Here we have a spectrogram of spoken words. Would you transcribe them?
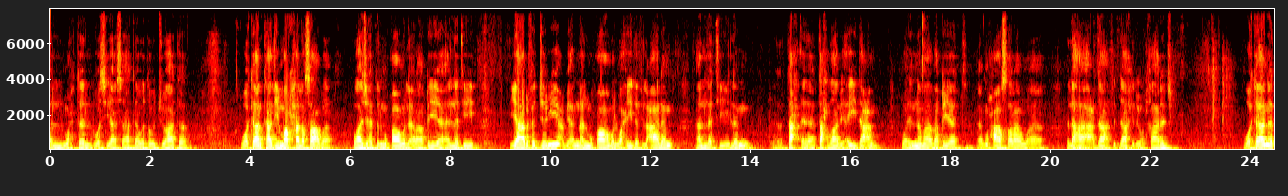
المحتل وسياساته وتوجهاته. وكانت هذه مرحلة صعبة واجهت المقاومة العراقية التي يعرف الجميع بأنها المقاومة الوحيدة في العالم التي لم آه، تحظى بأي دعم وإنما بقيت محاصرة ولها أعداء في الداخل والخارج. وكانت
